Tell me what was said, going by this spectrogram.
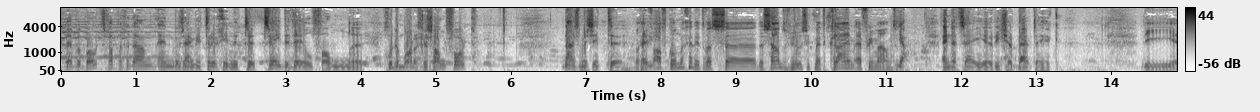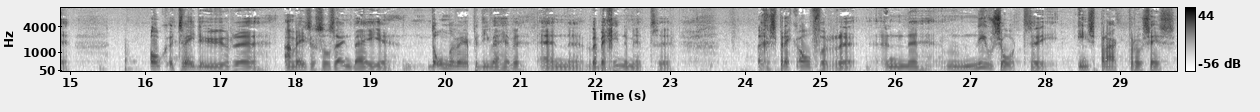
Ja, we hebben boodschappen gedaan en we zijn weer terug in het eh, tweede deel van eh, Goedemorgen Zandvoort. Naast me zit... eh, Nog even afkondigen. Dit was de The Sound of Music met Climb Every Mountain. Ja, en dat zei Richard Buitenhek. Die ook het tweede uur aanwezig zal zijn bij de onderwerpen die wij hebben. En we beginnen met een gesprek over een nieuw soort inspraakproces.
